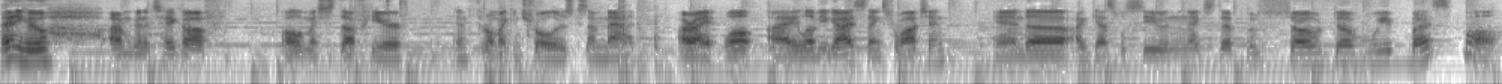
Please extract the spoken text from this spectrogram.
Anywho, I'm to take off all of my stuff here and throw my controllers because I'm mad. Alright, well, I love you guys. Thanks for watching. And uh, I guess we'll see you in the next episode of Wii Baseball.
